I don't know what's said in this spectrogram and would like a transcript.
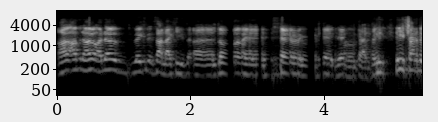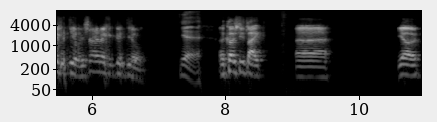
I, I know I know making it sound like he's uh, lawyer interrogating the other guy, but he, he's trying to make a deal. He's trying to make a good deal. Yeah. And Khonshu's like, uh, "Yo,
